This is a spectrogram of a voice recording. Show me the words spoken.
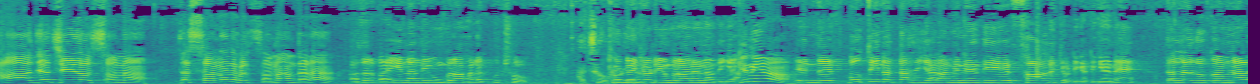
ਆ ਜੇ ਚੀਜ਼ ਉਹ ਸੋਨਾ ਤੇ ਸੋਨਾ ਤਾਂ ਫਿਰ ਸੋਨਾ ਹੁੰਦਾ ਨਾ। ਅਜ਼ਰ ਭਾਈ ਇਹਨਾਂ ਦੀ ਉਮਰਾਂ ਹਲਕ ਪੁੱਛੋ। ਅੱਛਾ ਛੋਟੇ? ਛੋਟੀ ਉਮਰਾਂ ਨੇ ਇਹਨਾਂ ਦੀਆਂ। ਕਿੰਨੀਆਂ? ਇਹਦੇ ਬਹੁਤੀ ਨਾ 10 11 ਮਹੀਨੇ ਦੀ ਇਹ ਸਾਲ ਦੀ ਝੋਟੀ ਕੱਟੀਆਂ ਨੇ। ਤੇ ਅੱਲਾ ਦੇ ਹੁਕਮ ਨਾਲ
